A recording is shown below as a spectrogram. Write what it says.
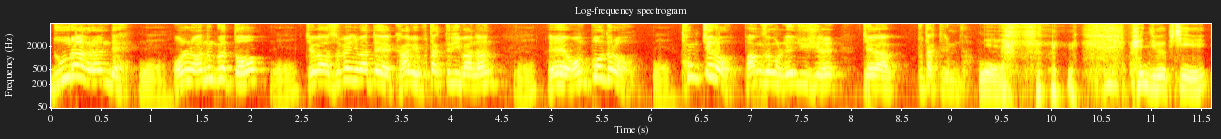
누라 그러는데 네. 오늘 하는 것도 네. 제가 선배님한테 감히 부탁드리면은 네. 예, 원본으로 네. 통째로 방송을 내주시를 제가 부탁드립니다. 네. 편집 없이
